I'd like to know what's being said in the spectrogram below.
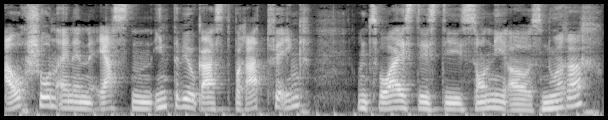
auch schon einen ersten Interviewgast parat für ihn. Und zwar ist das die Sonny aus Nurach.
